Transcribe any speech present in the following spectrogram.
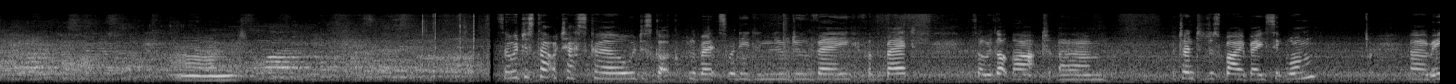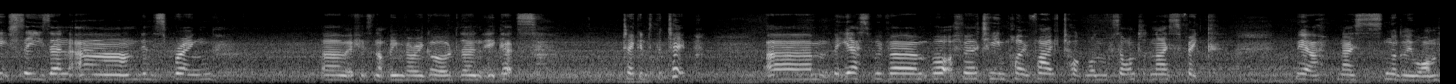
And so we just out of Tesco, we just got a couple of bits. We needed a new duvet for the bed. So we got that. Um, we tend to just buy a basic one um, each season and in the spring, um, if it's not been very good, then it gets taken to the tip. Um, but yes, we've um, bought a 13.5 tog one, so I wanted a nice thick, yeah, nice snuggly one.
